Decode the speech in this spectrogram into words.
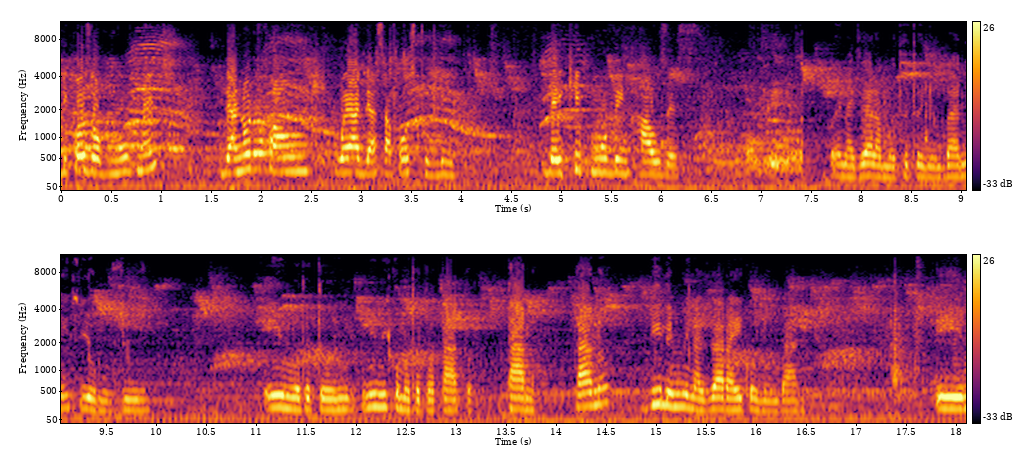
because of movement, they are not found where they are supposed to be. They keep moving houses. wanazara mtoto nyumbani sio mzuri. Hii mtoto mimi iko mtoto tatu tano tano, mbili mimi nazara iko nyumbani, e,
